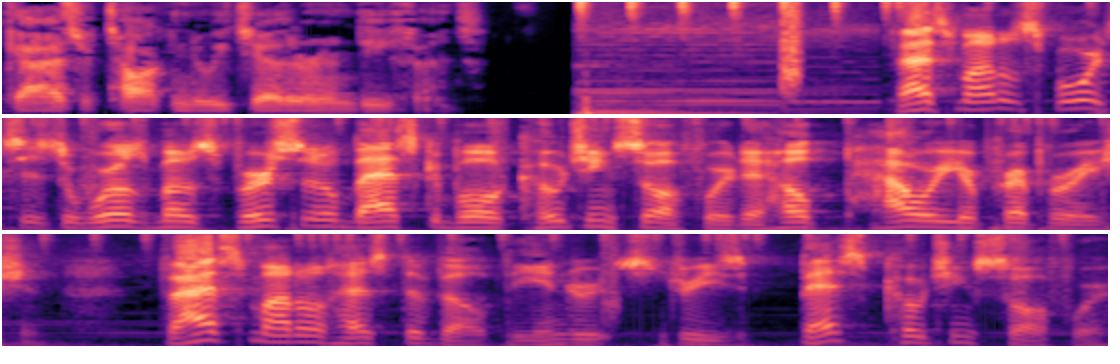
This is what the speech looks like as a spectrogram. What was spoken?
guys are talking to each other in defense. Fast Model Sports is the world's most versatile basketball coaching software to help power your preparation. FastModel has developed the industry's best coaching software,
